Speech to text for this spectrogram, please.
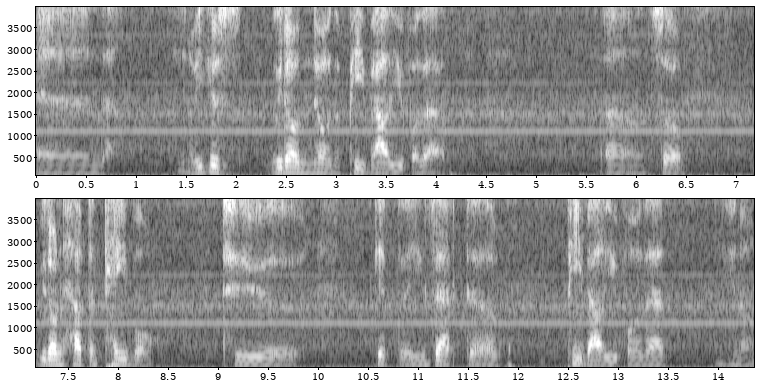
and you know because we don't know the p-value for that. Uh, so we don't have the table to get the exact uh, p-value for that you know.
